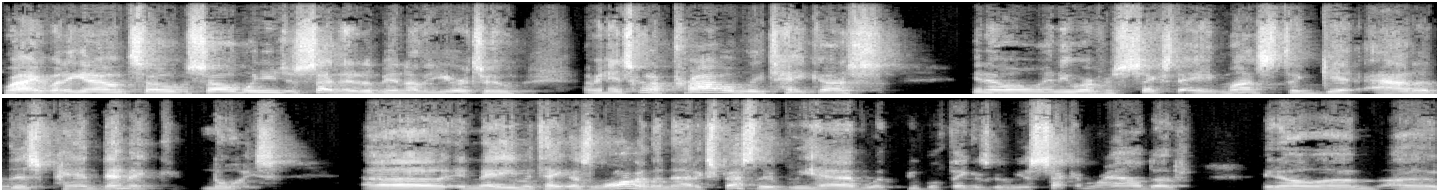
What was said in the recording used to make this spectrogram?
Right. Well, you know, so so when you just said that it'll be another year or two, I mean, it's going to probably take us, you know, anywhere from six to eight months to get out of this pandemic noise. Uh, it may even take us longer than that, especially if we have what people think is going to be a second round of, you know, um, uh,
